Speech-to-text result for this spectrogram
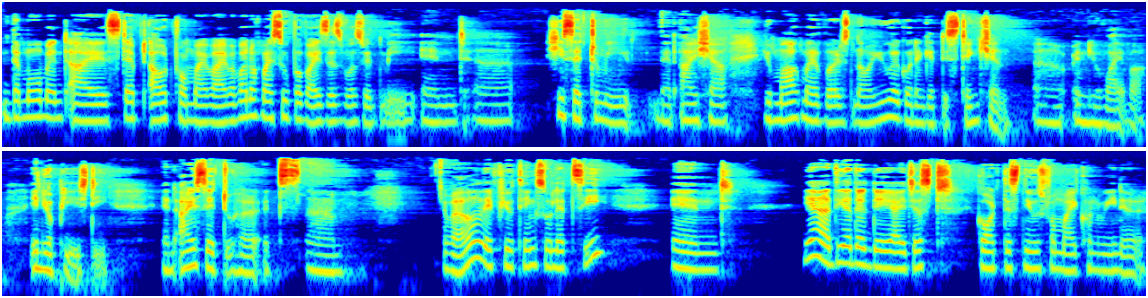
the moment I stepped out from my Viva, one of my supervisors was with me and uh, she said to me that Ayesha, you mark my words now, you are going to get distinction uh, in your Viva, in your PhD. And I said to her, it's, um, well, if you think so, let's see. And yeah, the other day I just got this news from my convener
